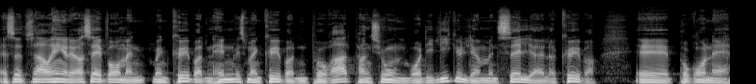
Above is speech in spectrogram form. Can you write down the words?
altså så afhænger det også af, hvor man, man køber den hen. Hvis man køber den på ratpension, hvor det er ligegyldigt, om man sælger eller køber, øh, på grund af,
